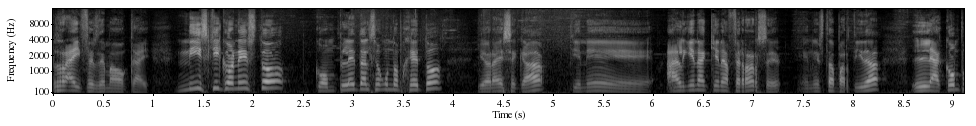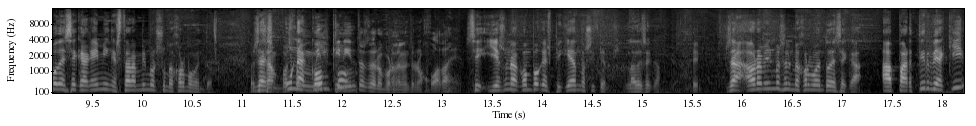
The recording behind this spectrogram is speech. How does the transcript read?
raíces de Maokai. Niski con esto completa el segundo objeto y ahora SK tiene alguien a quien aferrarse en esta partida. La compo de SK Gaming está ahora mismo en su mejor momento. O sea, Se es han una compo 1500 de oro por delante de una jugada, ¿eh? Sí, y es una compo que es piquean dos ítems, la de SK. Sí. O sea, ahora mismo es el mejor momento de SK. A partir de aquí,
